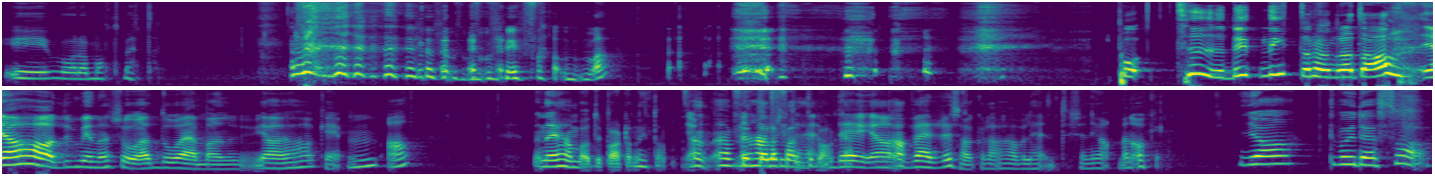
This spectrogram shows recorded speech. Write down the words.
i våra mått mätta. Fan, va? På tidigt 1900-tal! Jaha, du menar så att då är man, ja okej. Mm, ja. Men nej, han var typ 18-19. ja. Han, han flyttade i alla fall hem. tillbaka. Det, ja, ja. Värre saker har väl hänt känner jag, men okej. ja, det var ju det jag sa.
